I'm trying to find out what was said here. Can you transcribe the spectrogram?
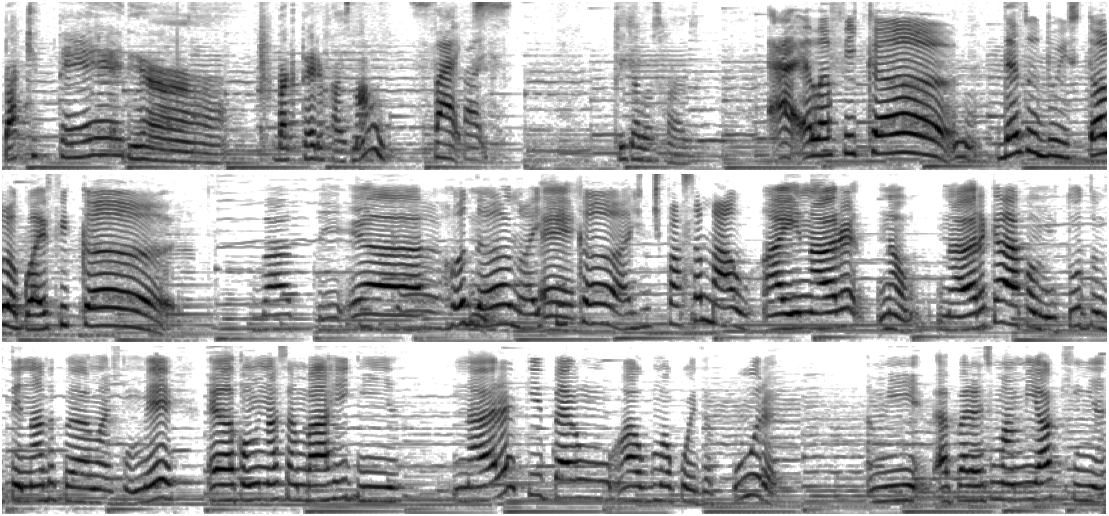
Bactéria. Bactéria faz mal? Faz. Faz. O que, que elas fazem? Ah, Ela fica dentro do estômago, aí fica Bater. É a... rodando, aí É. fica. A gente passa mal. Aí na hora. Não, na hora que ela come tudo, não tem nada pra ela mais comer, ela come nossa barriguinha. Na hora que pega um- alguma coisa pura, mi- aparece uma minhoquinha.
